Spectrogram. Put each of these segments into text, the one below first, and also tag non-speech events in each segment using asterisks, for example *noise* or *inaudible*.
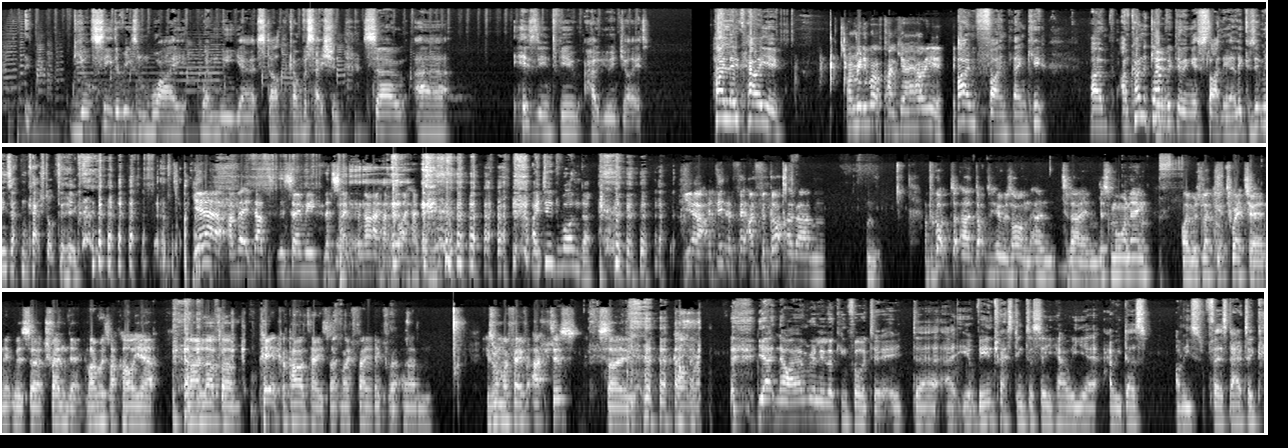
you'll see the reason why when we uh, start the *laughs* conversation. So uh, here's the interview. I Hope you enjoy it. Hi, Luke. How are you? I'm really well, thank you. How are you? I'm fine, thank you. Um, I'm kind of glad Good. we're doing this slightly early because it means I can catch Doctor Who. *laughs* Yeah, I bet that's the same the same thing I had in my head. *laughs* I did wonder. *laughs* Yeah, I did. I forgot. Um, I forgot uh, Doctor Who was on and today, and this morning I was looking at Twitter and it was uh, trending, and I was like, "Oh yeah!" And I love um, *laughs* Peter Capaldi. Is like my favorite. Um, he's one of my favorite actors, so I can't wait. yeah, no, I am really looking forward to it. it uh, uh, it'll be interesting to see how he uh, how he does on his first outing.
